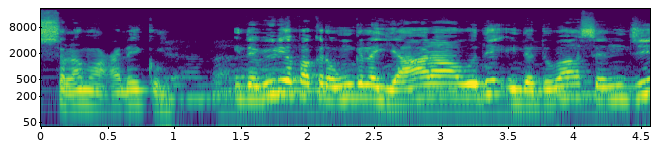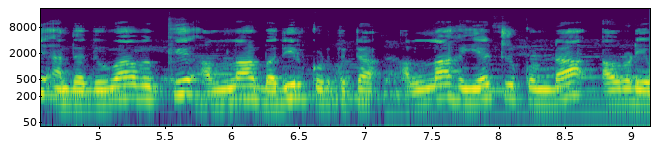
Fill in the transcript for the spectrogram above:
அஸ்லாம் அலைக்கும் இந்த வீடியோ பார்க்குற உங்களை யாராவது இந்த துவா செஞ்சு அந்த துவாவுக்கு அல்லாஹ் பதில் கொடுத்துட்டா அல்லாஹ் ஏற்றுக்கொண்டா அவருடைய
